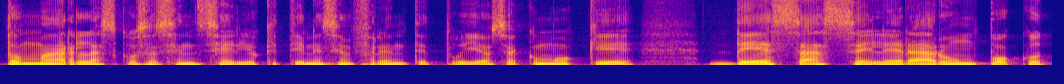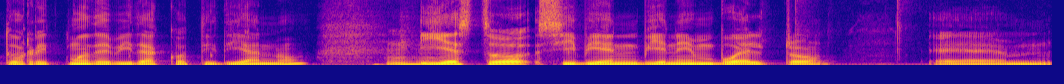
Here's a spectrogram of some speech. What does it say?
tomar las cosas en serio que tienes enfrente tuya, o sea, como que desacelerar un poco tu ritmo de vida cotidiano. Y esto, si bien viene envuelto em,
